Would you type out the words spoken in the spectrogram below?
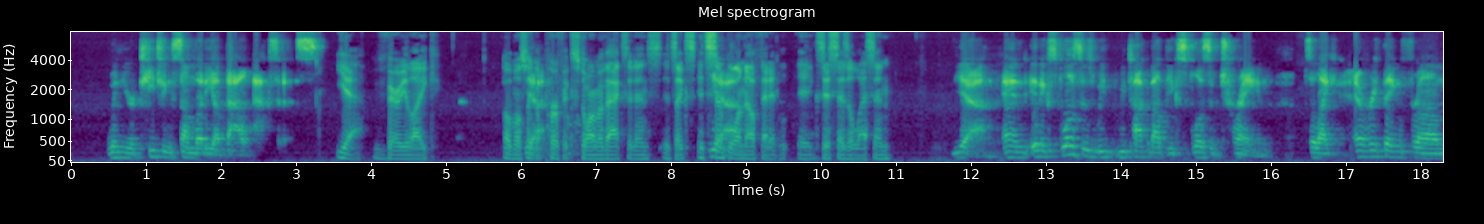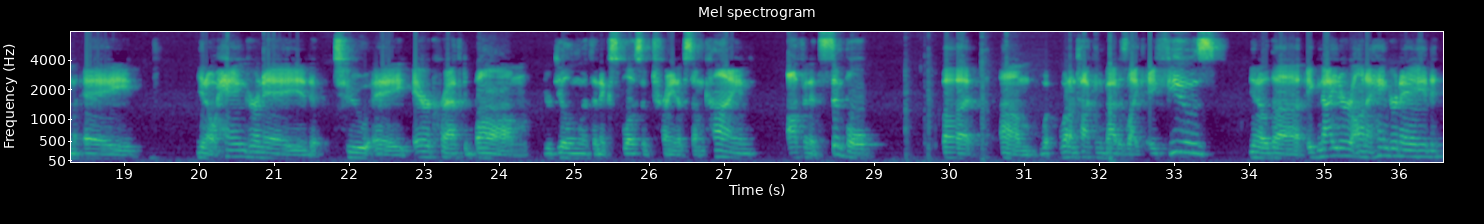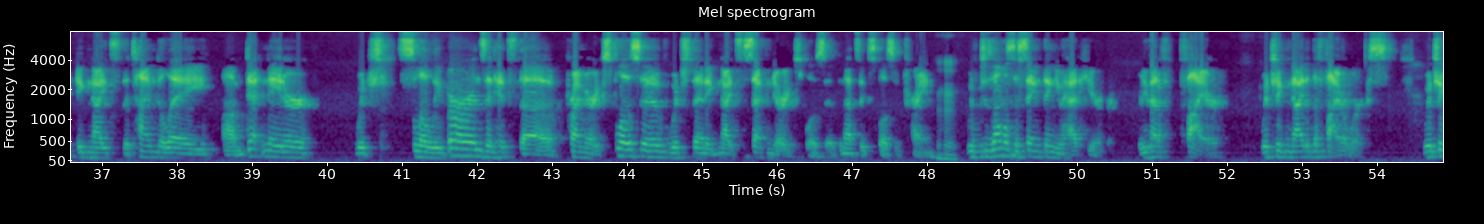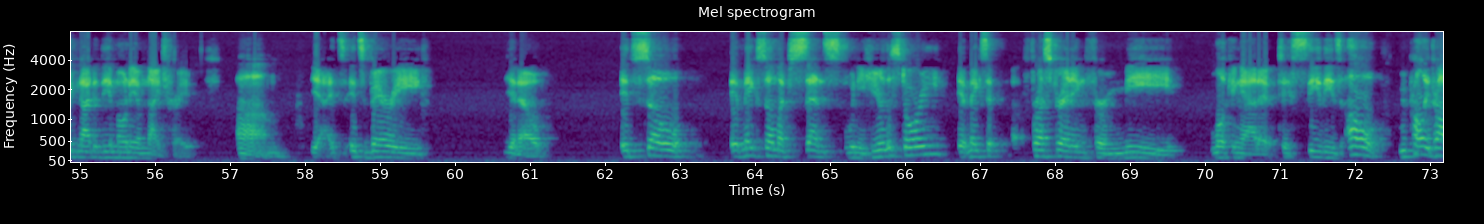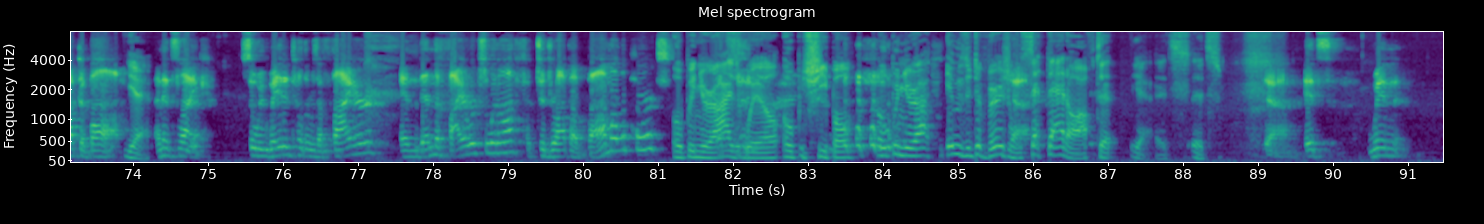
when you're teaching somebody about accidents Yeah. Very like almost like Yeah. a perfect storm of accidents. It's like it's simple Yeah. enough that it, it exists as a lesson. yeah and in explosives we, we talk about the explosive train so like everything from a you know hand grenade to a aircraft bomb you're dealing with an explosive train of some kind. Often it's simple but um, what, what i'm talking about is like a fuse you know the igniter on a hand grenade ignites the time delay um, detonator which slowly burns and hits the primary explosive, which then ignites the secondary explosive, and that's the explosive train, Mhm. which is almost the same thing you had here, where you had a fire, which ignited the fireworks, which ignited the ammonium nitrate. Um, yeah, it's it's very, you know, it's so it makes so much sense when you hear the story. It makes it frustrating for me looking at it to see these. Oh, we probably dropped a bomb, Yeah. and it's like, So we waited till there was a fire, and then the fireworks went off to drop a bomb on the port. Open your eyes, Will. Open sheeple. Open your eyes. It was a diversion. We set that off to. Yeah, it's it's Yeah, it's when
